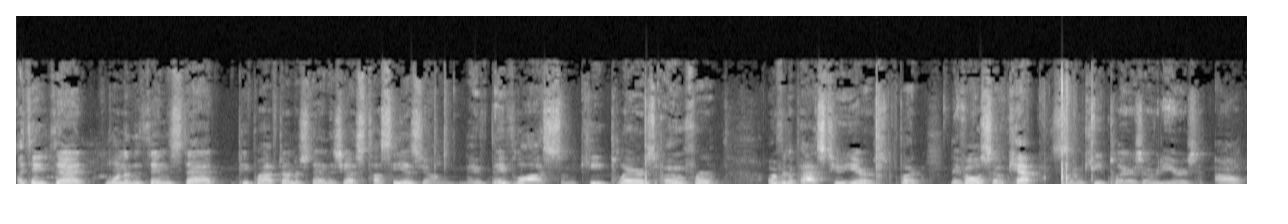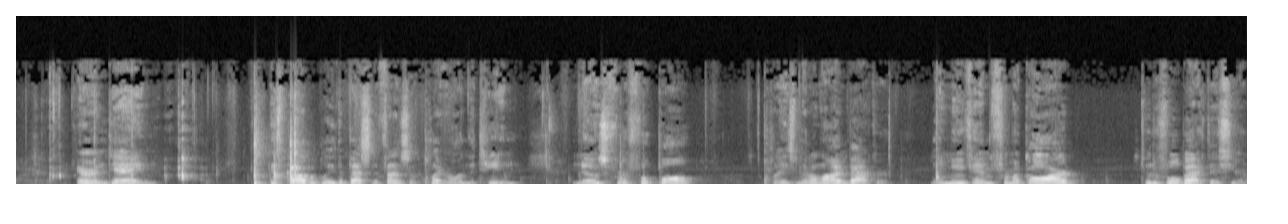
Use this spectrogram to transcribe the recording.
I think that one of the things that people have to understand is yes, Tussey is young. They've, they've lost some key players over over the past two years, but they've also kept some key players over the years. Uh, Aaron Day He's probably the best defensive player on the team. Knows for football, plays middle linebacker, they move him from a guard to the fullback this year.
